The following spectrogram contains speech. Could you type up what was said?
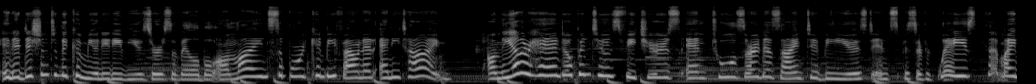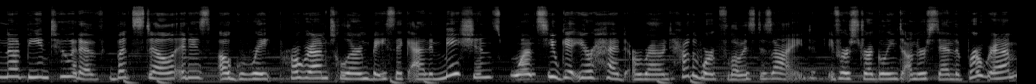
In addition to the community of users available online, support can be found at any time. On the other hand, OpenToonz features and tools are designed to be used in specific ways that might not be intuitive, but still, it is a great program to learn basic animations once you get your head around how the workflow is designed. If you're struggling to understand the program,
